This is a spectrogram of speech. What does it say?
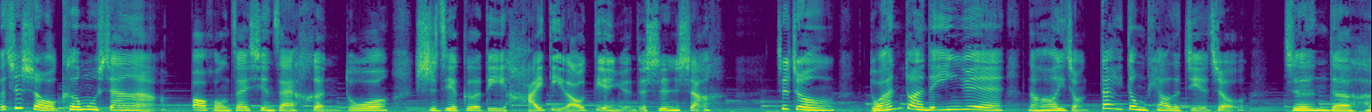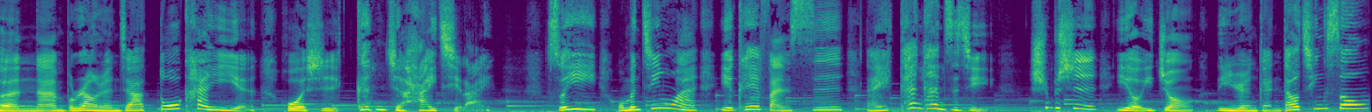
而这首科目三啊，爆红在现在很多世界各地海底捞店员的身上。这种短短的音乐，然后一种带动跳的节奏，真的很难不让人家多看一眼，或是跟着嗨起来。所以，我们今晚也可以反思，来看看自己。是不是也有一种令人感到轻松、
